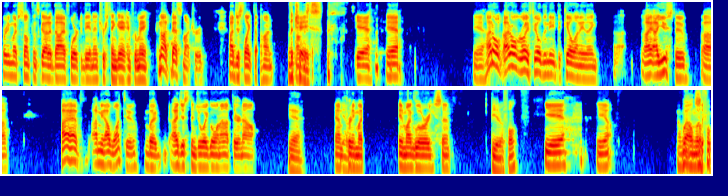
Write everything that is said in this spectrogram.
pretty much something's got to die for it to be an interesting game for me. Not that's not true. I just like to hunt. the I'm chase. Yeah, yeah, yeah. I don't. I don't really feel the need to kill anything. Uh, I, I used to. Uh, I have. I mean, I want to, but I just enjoy going out there now. Yeah, I'm Yeah. pretty much in my glory. So Beautiful. yeah, yeah. I'm- Well, I'm before,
